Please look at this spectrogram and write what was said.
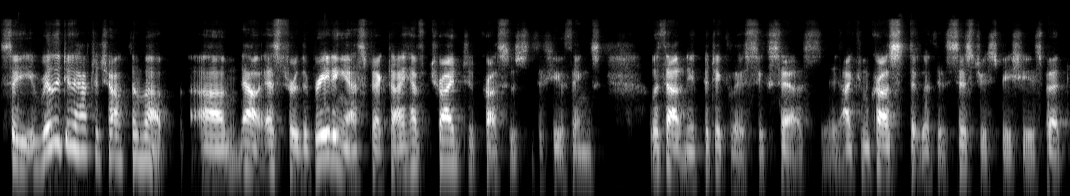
So you really do have to chop them up. Um, now, as for the breeding aspect, I have tried to cross this with a few things without any particular success. I can cross it with its sister species, but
